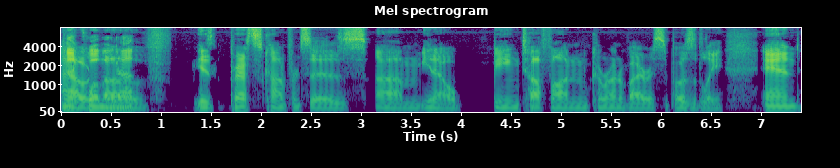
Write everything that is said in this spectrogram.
Yeah, out Cuomo'd out. of his press conferences um you know being tough on coronavirus supposedly. And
